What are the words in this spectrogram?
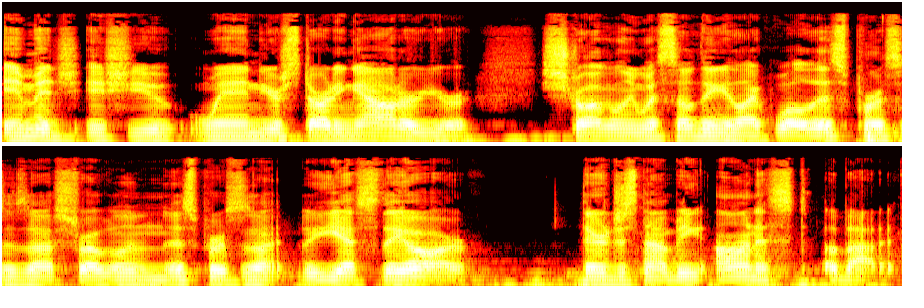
image issue when you're starting out or you're struggling with something. You're like, well, this person's not struggling and this person's not. Yes, they are. They're just not being honest about it.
